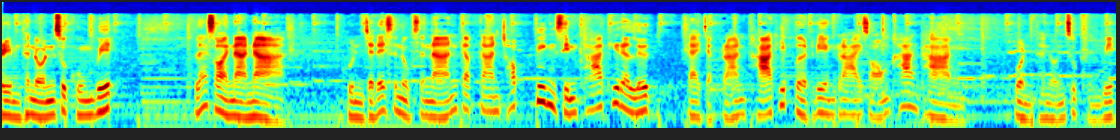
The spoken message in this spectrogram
ริมถนนสุขุมวิทและซอยนานา คุณจะได้สนุกสนานกับการช้อปปิ้งสินค้าที่ระลึก ได้จากร้านค้าที่เปิดเรียงรายสองข้างทาง บนถนนสุขุมวิท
